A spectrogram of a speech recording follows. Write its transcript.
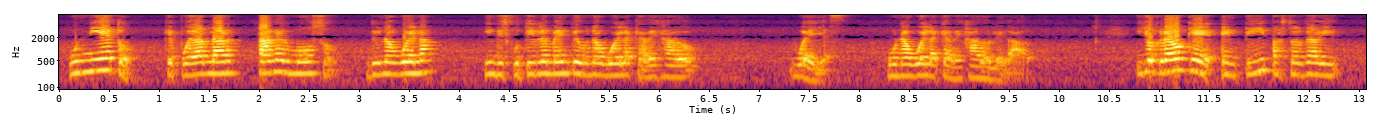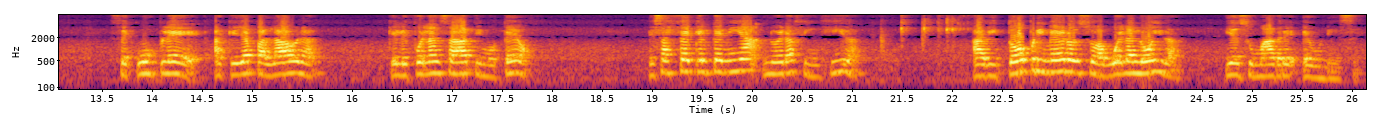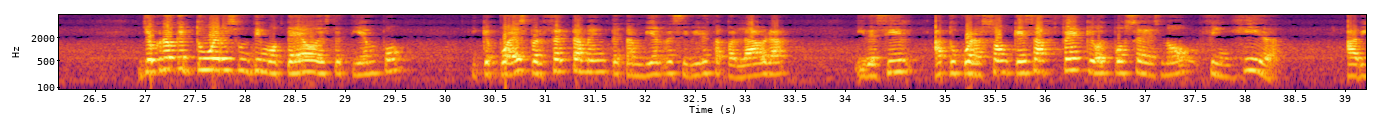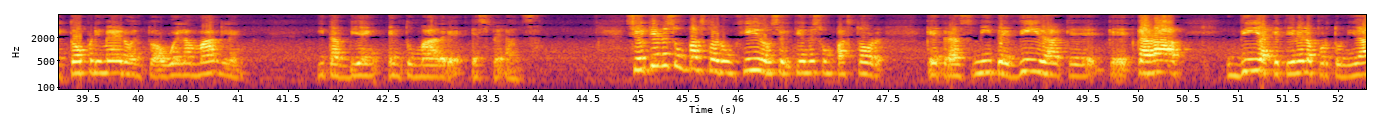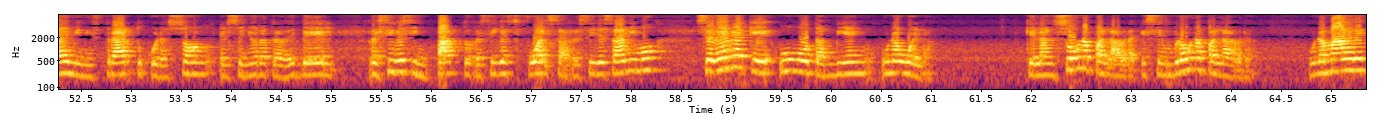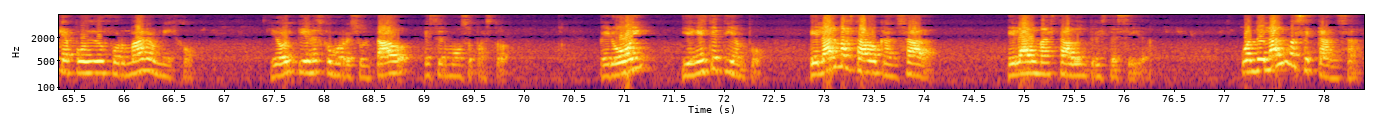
un nieto que pueda hablar tan hermoso de una abuela, indiscutiblemente de una abuela que ha dejado huellas, una abuela que ha dejado legado. Y yo creo que en ti, Pastor David, se cumple aquella palabra que le fue lanzada a Timoteo. Esa fe que él tenía no era fingida. Habitó primero en su abuela Loida y en su madre Eunice. Yo creo que tú eres un Timoteo de este tiempo y que puedes perfectamente también recibir esta palabra y decir a tu corazón que esa fe que hoy posees, no fingida, habitó primero en tu abuela Marlene y también en tu madre Esperanza. Si hoy tienes un pastor ungido, si hoy tienes un pastor que transmite vida, que, que cada día que tiene la oportunidad de ministrar tu corazón, el Señor a través de él, recibes impacto, recibes fuerza, recibes ánimo, se debe a que hubo también una abuela que lanzó una palabra, que sembró una palabra, una madre que ha podido formar a un hijo. Y hoy tienes como resultado ese hermoso pastor. Pero hoy y en este tiempo, el alma ha estado cansada, el alma ha estado entristecida. Cuando el alma se cansa,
